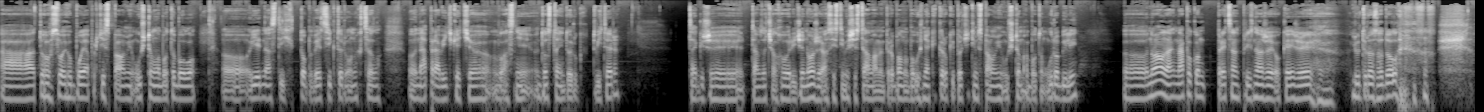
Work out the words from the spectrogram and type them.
a toho svojho boja proti spávamým účtom, lebo to bolo uh, jedna z tých top vecí, ktorú on chcel uh, napraviť, keď vlastne dostane do rúk Twitter. Takže tam začal hovoriť, že no, že asi s tým ešte stále máme problém, lebo už nejaké kroky proti tým spamovým účtom a potom urobili. No ale napokon predsa priznal, že OK, že ľud rozhodol.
